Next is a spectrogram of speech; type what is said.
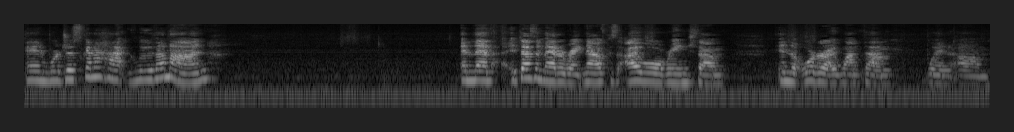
And we're just to hot glue them on. And then it doesn't matter right now because I will arrange them in the order I want them when um,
